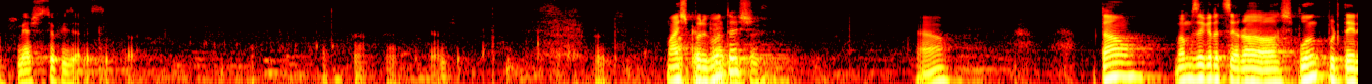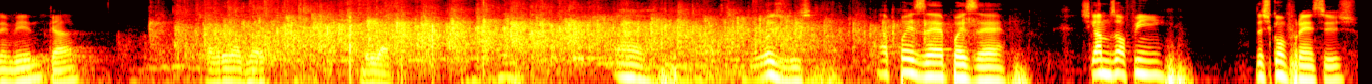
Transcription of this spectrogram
mexe se eu fizer assim. Mais okay, perguntas? Não? Então, vamos agradecer aos Splunk por terem vindo cá. Obrigado, Jorge. Obrigado. Ai, hoje. Ah, pois é, pois é. Chegámos ao fim das conferências,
